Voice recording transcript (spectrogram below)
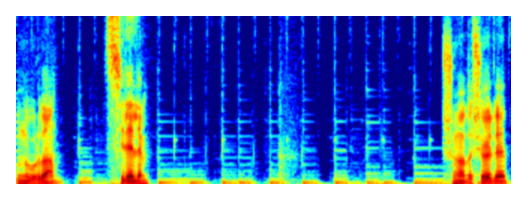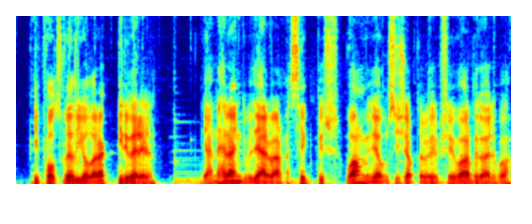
Bunu buradan silelim. Şuna da şöyle default value olarak 1 verelim. Yani herhangi bir değer vermezsek 1. Var mıydı ya bu C Sharp'ta böyle bir şey? Vardı galiba.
